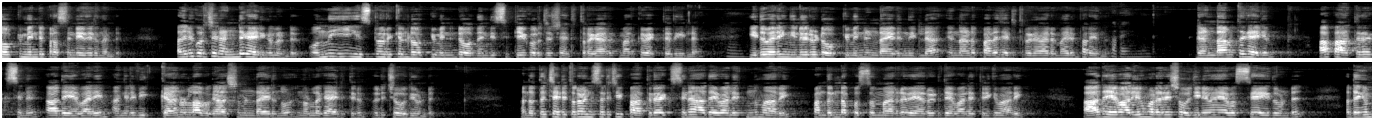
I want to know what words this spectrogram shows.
ഡോക്യുമെന്റ് പ്രസന്റ് ചെയ്തിരുന്നുണ്ട്. അതിനെ കുറിച്ച് രണ്ട് കാര്യങ്ങളുണ്ട്. ഒന്ന് ഈ ഹിസ്റ്റോറിക്കൽ ഡോക്യുമെന്റിന്റെ ഒതന്റിസിറ്റിയെ കുറിച്ച് ചരിത്രകാരന്മാർക്ക് വ്യക്തതയില്ല. ഇതുവരെ ഇങ്ങനെ ഒരു ഡോക്യുമെന്റ് ഉണ്ടായിരുന്നില്ല എന്നാണ് പല ചരിത്രകാരന്മാരും പറയുന്നത്. പറയുന്നത്. രണ്ടാമത്തെ കാര്യം ആ പാത്രക്സിന് ആ ദേവാലയം അങ്ങനെ വിൽക്കാനുള്ള അവകാശം ഉണ്ടായിരുന്നോ എന്നുള്ള കാര്യത്തിലും ഒരു ചോദ്യമുണ്ട്. അന്നത്തെ ചരിത്രം അനുസരിച്ച് ഈ പാത്രക്സിന് ആ ദേവാലയത്തിൽ നിന്ന് മാറി പന്ത്രണ്ട് അപ്പസ്തന്മാരുടെ വേറൊരു ദേവാലയത്തിലേക്ക് മാറി. ആ ദേവാലയം വളരെ ശോചനീയമായ അവസ്ഥയായതുകൊണ്ട് അദ്ദേഹം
